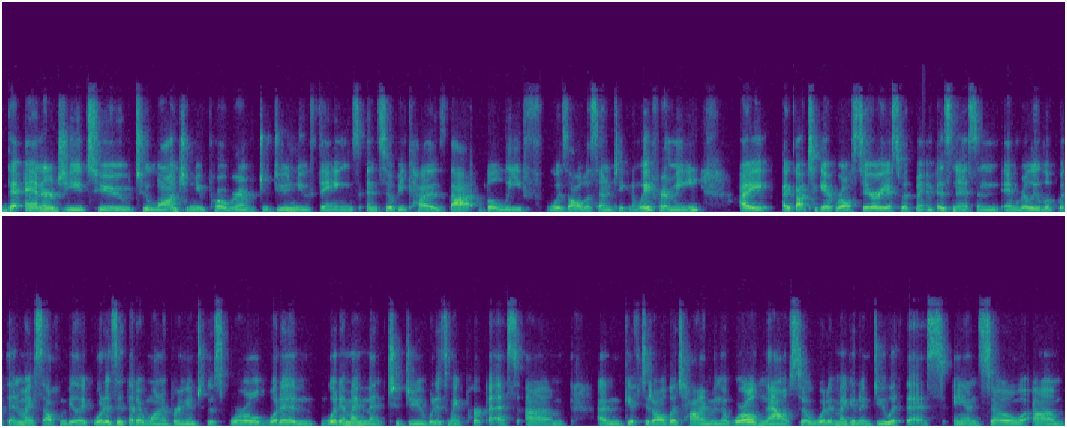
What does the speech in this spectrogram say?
the energy to to launch a new program to do new things and so because that belief was all of a sudden taken away from me i i got to get real serious with my business and and really look within myself and be like what is it that i want to bring into this world what am what am i meant to do what is my purpose um, i'm gifted all the time in the world now so what am i going to do with this and so um,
